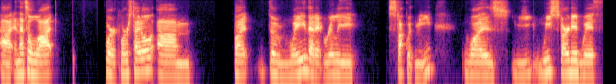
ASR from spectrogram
uh, and that's a lot for a course title. Um, but the way that it really stuck with me was we started with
